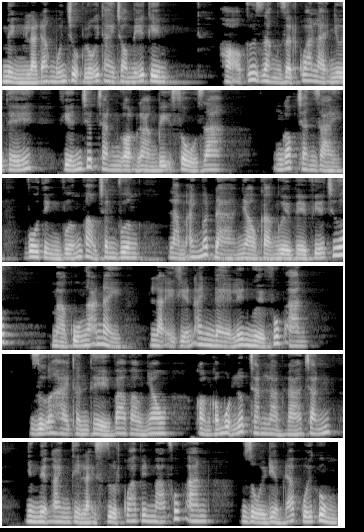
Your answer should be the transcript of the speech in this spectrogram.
mình là đang muốn chuộc lỗi thay cho Mỹ Kim. Họ cứ rằng giật qua lại như thế, khiến chiếc chăn gọn gàng bị sổ ra. Góc chăn dài, vô tình vướng vào chân Vương, làm anh mất đà nhào cả người về phía trước. Mà cú ngã này lại khiến anh đè lên người Phúc An. Giữa hai thân thể va vào nhau, còn có một lớp chăn làm lá chắn, nhưng miệng anh thì lại sượt qua bên má Phúc An, rồi điểm đáp cuối cùng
